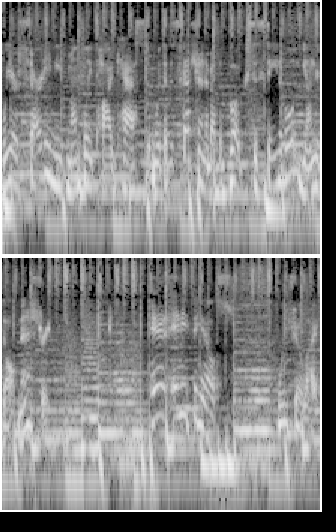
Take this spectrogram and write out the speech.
We are starting these monthly podcasts with a discussion about the book Sustainable Young Adult Ministry. and anything else we feel like.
